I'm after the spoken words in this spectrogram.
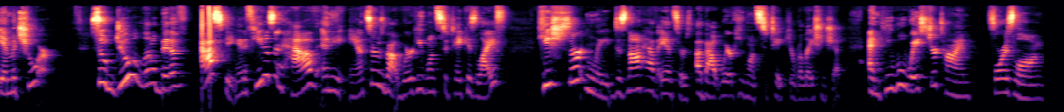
immature. So do a little bit of asking. And if he doesn't have any answers about where he wants to take his life, he certainly does not have answers about where he wants to take your relationship. And he will waste your time for as long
